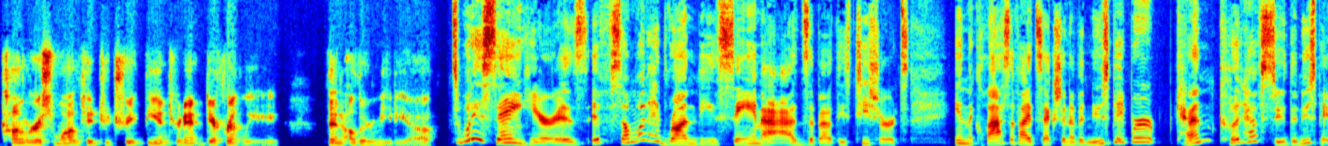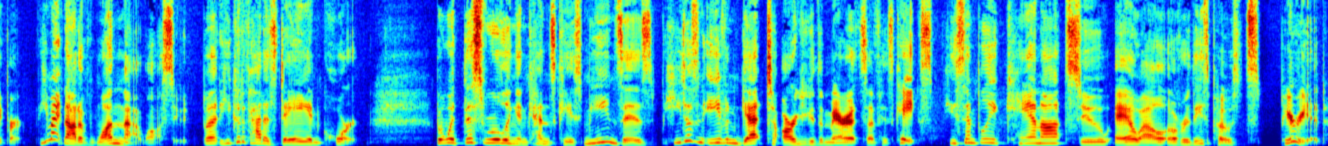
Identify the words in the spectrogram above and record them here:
Congress wanted to treat the internet differently than other media. So, what he's saying here is if someone had run these same ads about these t shirts in the classified section of a newspaper, Ken could have sued the newspaper. He might not have won that lawsuit, but he could have had his day in court. But what this ruling in Ken's case means is he doesn't even get to argue the merits of his case. He simply cannot sue AOL over these posts, period.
